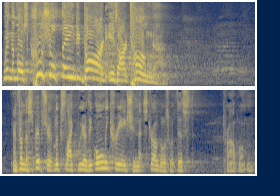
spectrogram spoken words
When the most crucial thing to guard is our tongue. And from the scripture, it looks like we are the only creation that struggles with this problem.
